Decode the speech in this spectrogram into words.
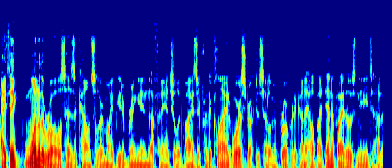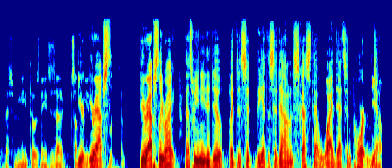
I think one of the roles as a counselor might be to bring in a financial advisor for the client or a structured settlement broker to kind of help identify those needs and how to best meet those needs. Is that something you're, you are absolutely you're absolutely right. That's what you need to do. But to sit, we have to sit down and discuss that why that's important. Yeah.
